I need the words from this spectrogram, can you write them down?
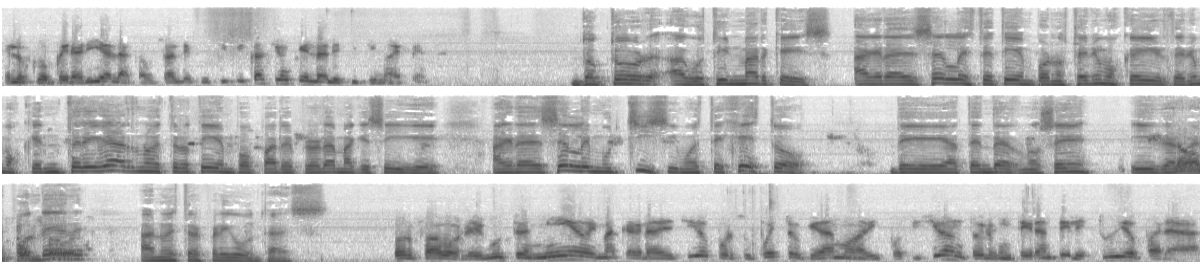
en los que operaría la causal de justificación, que es la legítima defensa. Doctor Agustín Márquez, agradecerle este tiempo, nos tenemos que ir, tenemos que entregar nuestro tiempo para el programa que sigue. Agradecerle muchísimo este gesto de atendernos ¿eh? y de responder a nuestras preguntas. Por favor, el gusto es mío y más que agradecido, por supuesto quedamos a disposición todos los integrantes del estudio para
